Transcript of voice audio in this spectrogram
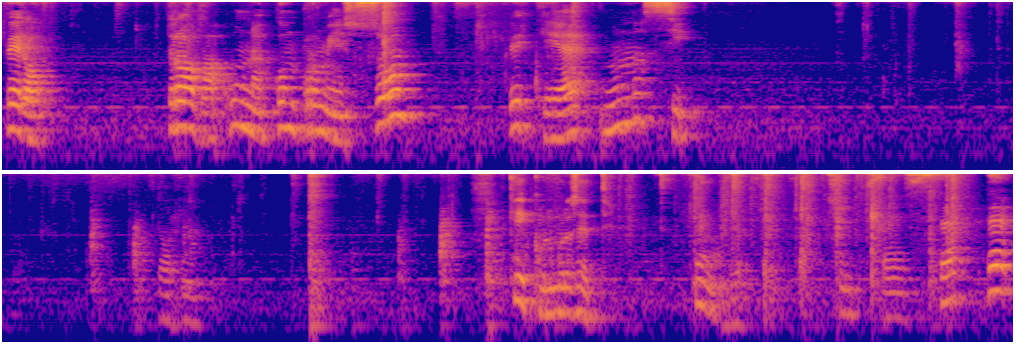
però trova un compromesso perché è un sì. Torna. Checco numero 7. 1, 2, 3, 4, 5, 6, 7.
